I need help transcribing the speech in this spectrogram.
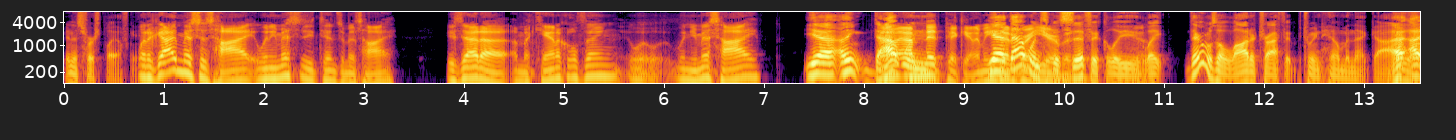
in his first playoff game. When a guy misses high, when he misses, he tends to miss high. Is that a, a mechanical thing? When you miss high, Yeah, I think that I- I'm one. nitpicking. I mean, yeah, that one year, but- specifically, like there was a lot of traffic between him and that guy. I,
